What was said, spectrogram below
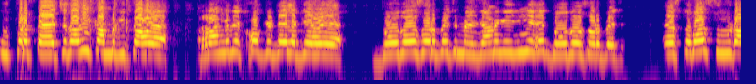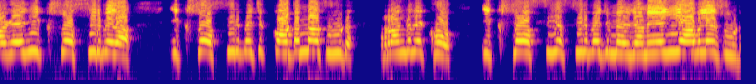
ਉੱਪਰ ਪੈਚ ਦਾ ਵੀ ਕੰਮ ਕੀਤਾ ਹੋਇਆ। ਰੰਗ ਦੇਖੋ ਕਿੱਡੇ ਲੱਗੇ ਹੋਏ ਆ। 2-200 ਰੁਪਏ ਚ ਮਿਲ ਜਾਣਗੇ ਜੀ ਇਹ 2-200 ਰੁਪਏ ਚ। ਇਸ ਤੋਂ ਬਾਅਦ ਸੂਟ ਆ ਗਿਆ ਜੀ 180 ਰੁਪਏ ਦਾ। 180 ਰੁਪਏ ਚ ਕਾਟਨ ਦਾ ਸੂਟ। ਰੰਗ ਦੇਖੋ 180 80 ਰੁਪਏ ਚ ਮਿਲ ਜਾਣੇ ਆ ਜੀ ਆਵਲੇ ਸੂਟ।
